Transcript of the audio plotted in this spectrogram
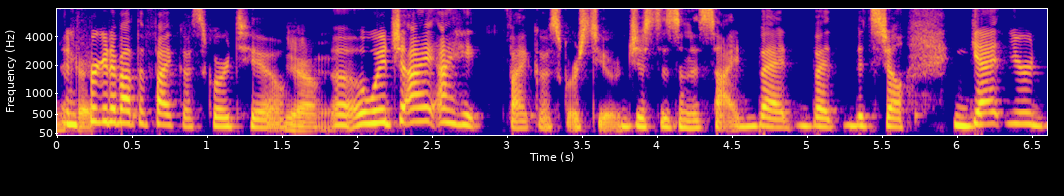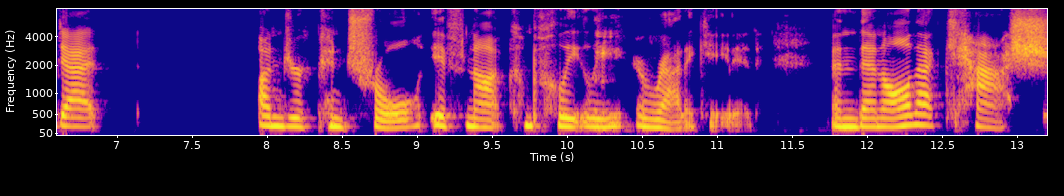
And forget about the FICO score too. Yeah. Uh, which I, I hate FICO scores too, just as an aside. But but but still, get your debt under control, if not completely eradicated. And then all that cash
